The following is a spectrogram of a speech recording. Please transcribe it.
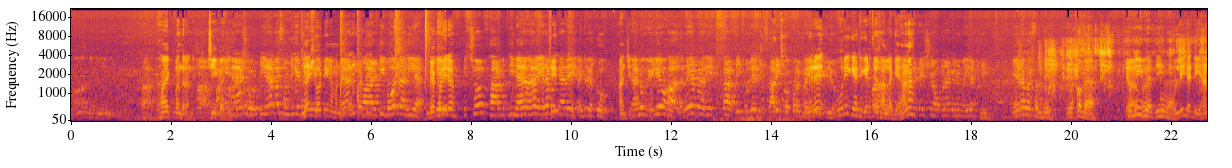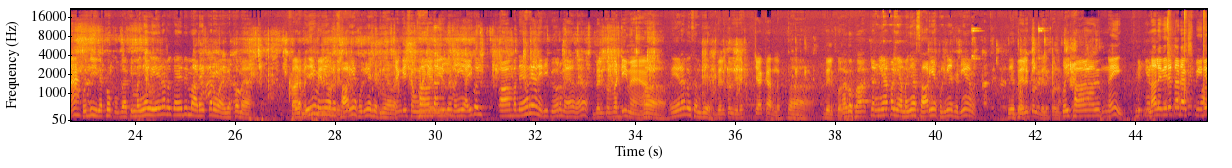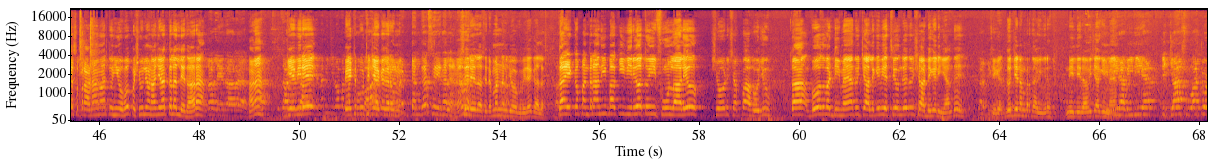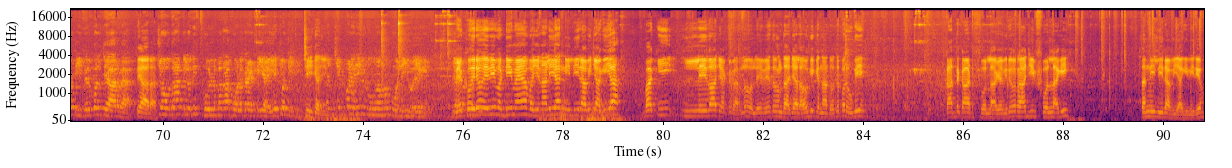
ਹਾਂ। ਹਾਂ ਇੱਕ 15 ਦੀ। ਹਾਂ, ਠੀਕ ਹੈ ਬਾਕੀ ਜੀ। ਮੈਂ ਛੋਟੀ ਨਾ ਕੋਈ ਸਮਝ ਕੇ ਨਹੀਂ, ਛੋਟੀ ਨਾ ਮੰਨੋ, ਮੈਂ ਵੱਡੀ। ਕੁਆਲਿਟੀ ਬਹੁਤ ਜ਼ਿਆਦੀ ਹੈ। ਵੇਖੋ ਇਹ ਵੀਰੋ। ਪਿੱਛੋਂ ਫਾਰਮ ਦੀ ਮੈਂ ਆ ਇਹ ਨਾ ਕੋਈ ਠੀਕ। ਕਹਦੇ ਇੱਧਰ ਵੇਖੋ। ਹਾਂਜੀ। ਇਹਨੂੰ ਵੀਡੀਓ ਵਿਖਾ ਦਿੰਦੇ ਆਪਾਂ ਇਹਦੀ ਘਰ ਦੀ ਖੁੱਲੇ ਦੀ ਸਾਰੀ ਪ੍ਰੋਪਰ ਮੈਂ ਵੀਰੇ ਪੂਰੀ ਗੇਠ ਗੇਠ ਤੇ ਥਣ ਲੱਗੇ ਹਨਾ? ਕਿਤੇ ਸ਼ੌਕ ਨਾਲ ਕਿਨੇ ਮੈਂ ਰੱਖੀ। ਇਹ ਨਾ ਕੋਈ ਸਮਝੇ। ਵੇਖੋ ਮੈਂ। ਖੁੱਲੀ ਬਾਤ। ਫਿਰਦੀ ਸੀ ਮੈਂ। ਖੁੱਲੀ ਛੱਡੀ ਹਨਾ? ਖੁੱਲੀ ਵੇਖੋ ਬਾਕੀ ਮਈਆਂ ਵੀ ਇਹ ਨਾ ਕੋਈ ਕਹੇ ਵੀ ਮਾੜੇ ਘਰੋਂ ਆਏ ਵੇਖੋ ਮੈਂ। ਫਾਰਮ ਦੀ ਬਿਲਕੁਲ। ਸਾਰੀਆਂ ਖੁੱਲੀਆਂ ਛੱਡੀਆਂ ਵਾ ਚੰਗੇ ਸ਼ੌਂਕ ਨਾਲ ਖਾਨਦਾਨੀ ਗਏ ਜੋ ਮਈ ਆਈ ਕੋਈ ਆਮ ਬੰਦੇ ਹਰਿਆਣੇ ਦੀ ਪਿਓਰ ਮੈਂ ਹਾਂ ਬਿਲਕੁਲ ਵੱਡੀ ਮੈਂ ਹਾਂ ਹਾਂ ਇਹ ਨਾ ਕੋਈ ਸਮਝੇ। ਬਿਲਕੁਲ ਵੀਰੇ ਚੈੱਕ ਕਰ ਲਓ। ਹਾਂ। ਬਿਲਕੁਲ। ਆਗੋ ਫਾ ਚੰਗੀਆਂ ਭਲੀਆਂ ਮਈਆਂ ਸਾਰੀਆਂ ਖੁੱਲੀਆਂ ਛੱਡੀਆਂ ਵਾ ਵੇਖੋ। ਬਿਲਕੁਲ ਬਿਲਕੁਲ। ਕੋਈ ਖਾਣ ਨਹੀਂ ਨਾਲੇ ਵੀਰੇ ਤੁਹਾਡਾ ਐਕਸਪੀਰੀਅੰਸ ਪੁਰਾਣਾ ਵਾ ਤੁਸੀਂ ਉਹ ਪਸ਼ੂ ਲਿਆਉਣਾ ਜਿਹੜਾ ਤਲੱਲੇਦਾਰ ਆ। ਹਨਾ? ਜੇ ਵੀਰੇ ਪਿੱਠ ਪੁੱਠ ਚੈੱਕ ਕਰੋ ਮੈਂ। ਡੰਗਰ ਸਿਰੇ ਦਾ ਲੈਣਾ। ਸਿਰੇ ਦਾ ਸਿਰੇ ਮੰਨਣ ਯੋਗ ਵੀਰੇ ਗੱਲ। ਤਾਂ ਇੱਕ 15 ਦੀ ਬਾਕੀ ਵੀਰਿਓ ਤੁਸੀਂ ਫੋਨ ਲਾ ਲਿਓ ਛੋੜ ਛੱਪਾ ਹੋ ਜੂ। ਤਾਂ ਬਹੁਤ ਵੱਡੀ ਮੈਂ ਤੂੰ ਚੱਲ ਕੇ ਵੀ ਇੱਥੇ ਹੁੰਦੇ ਤੂੰ ਛੱਡ ਕੇ ਨਹੀਂ ਜਾਂਦੇ। ਠੀਕ ਹੈ ਦੂਜੇ ਨੰਬਰ ਤੇ ਆ ਗਈ ਵੀਰੇ ਨੀਲੀ ਰਾਵੀ ਚ ਆ ਗਈ ਮੈਂ। ਨੀਰਾ ਵੀਰੀ ਹੈ ਤੀਜਾ ਸੂਆ ਝੋਟੀ ਬਿਲਕੁਲ ਤਿਆਰ ਵਾ ਤਿਆਰ ਆ। 14 ਕਿਲੋ ਦੀ ਫੁੱਲ ਪਤਾ ਫੁੱਲ ਗਾਰੰਟੀ ਆਈ ਹੈ ਝੋਟੀ ਦੀ। ਠੀਕ ਆ ਜੀ। ਤੇ ਚਿੰਪਣ ਇਹਦੀ ਰੂਹਾਂ ਨੂੰ ਪੋਲੀ ਹੋਏਗੀ। ਵੇਖੋ ਵੀਰੋ ਇਹ ਵੀ ਵੱਡੀ ਮੈਂ ਆ ਵਜਨ ਵਾਲੀ ਆ ਨੀਲੀ ਰਾਵੀ ਚ ਆ ਗਈ ਆ। ਬਾਕੀ ਲੇਵਾ ਚੈੱਕ ਕਰ ਲਓ ਲੇਵੇ ਤੋਂ ਅੰਦਾਜ਼ਾ ਲਾਓ ਕਿ ਕਿੰਨਾ ਦੁੱਧ ਭਰੂਗੀ। ਕੱਦ ਕਾਠ ਫੁੱਲ ਆ ਗਿਆ ਵੀਰੋ ਰਾਜੀ ਫੁੱਲ ਆ ਗਈ। ਤਾਂ ਨੀਲੀ ਰਾਵੀ ਆ ਗਈ ਵੀਰੋ।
